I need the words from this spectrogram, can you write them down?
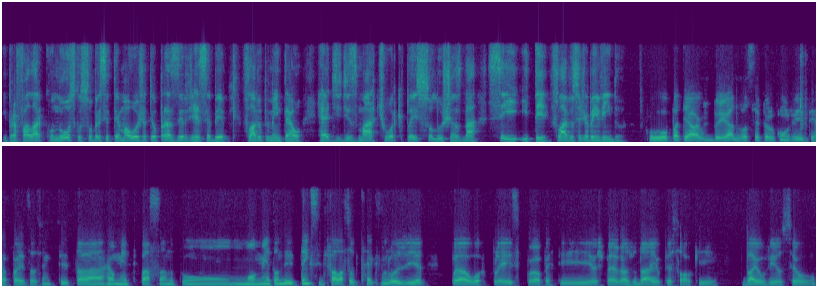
E para falar conosco sobre esse tema hoje, eu tenho o prazer de receber Flávio Pimentel, Head de Smart Workplace Solutions da CIT. Flávio, seja bem-vindo. Opa, Tiago, obrigado você pelo convite, rapaz. A gente está realmente passando por um momento onde tem que se falar sobre tecnologia para workplace, property, e eu espero ajudar o pessoal que vai ouvir o seu,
